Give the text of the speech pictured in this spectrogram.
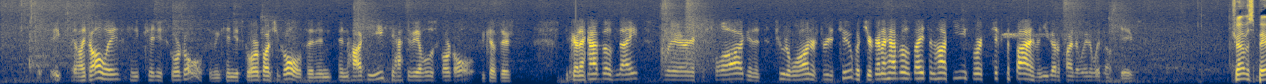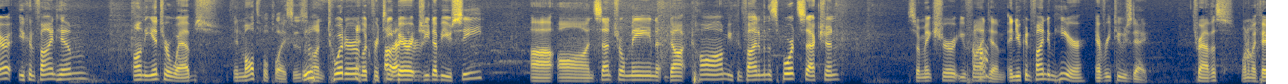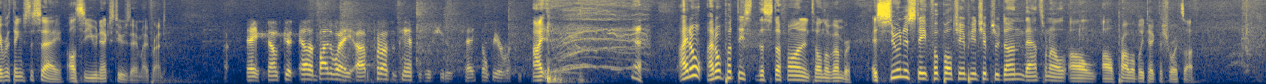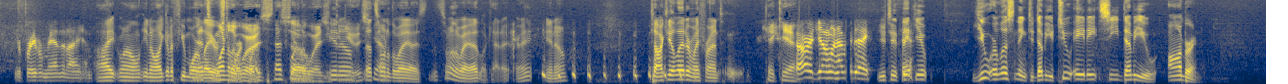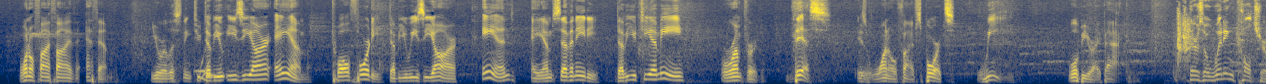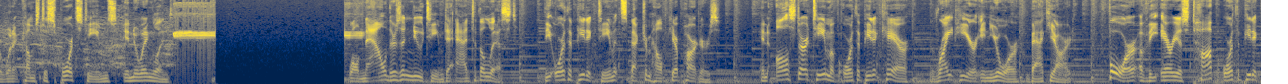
Like always, can you, can you score goals? I mean, can you score a bunch of goals? And in, in Hockey East, you have to be able to score goals because there's you're going to have those nights where it's a slog and it's two to one or three to two, but you're going to have those nights in Hockey where it's six to five, and you got to find a way to win those games. Travis Barrett, you can find him on the interwebs in multiple places. Mm. On Twitter, look for T oh, Barrett GWC. Uh, on centralmaine.com, you can find him in the sports section. So make sure you find uh-huh. him. And you can find him here every Tuesday. Travis, one of my favorite things to say. I'll see you next Tuesday, my friend. Hey, sounds good. Uh, by the way, uh, put on some pants and some shoes, okay? Don't be a rookie. I, I don't, I don't put these this stuff on until November. As soon as state football championships are done, that's when I'll I'll, I'll probably take the shorts off. You're a braver man than I am. I well, you know, I got a few more layers. that's layers. One of the words. With. That's so, one of the words you, you know. use. That's yeah. one of the way I. That's one of the way I look at it. Right. You know. Talk to you later, my friend. Take care. All right, gentlemen. Have a good day. You too. Thank you. You are listening to W288CW Auburn, 105.5 FM. You are listening to WEZR AM, 1240 WEZR, and AM 780 WTME Rumford. This is 105 Sports. We will be right back. There's a winning culture when it comes to sports teams in New England. Well, now there's a new team to add to the list the orthopedic team at Spectrum Healthcare Partners. An all star team of orthopedic care right here in your backyard. Four of the area's top orthopedic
